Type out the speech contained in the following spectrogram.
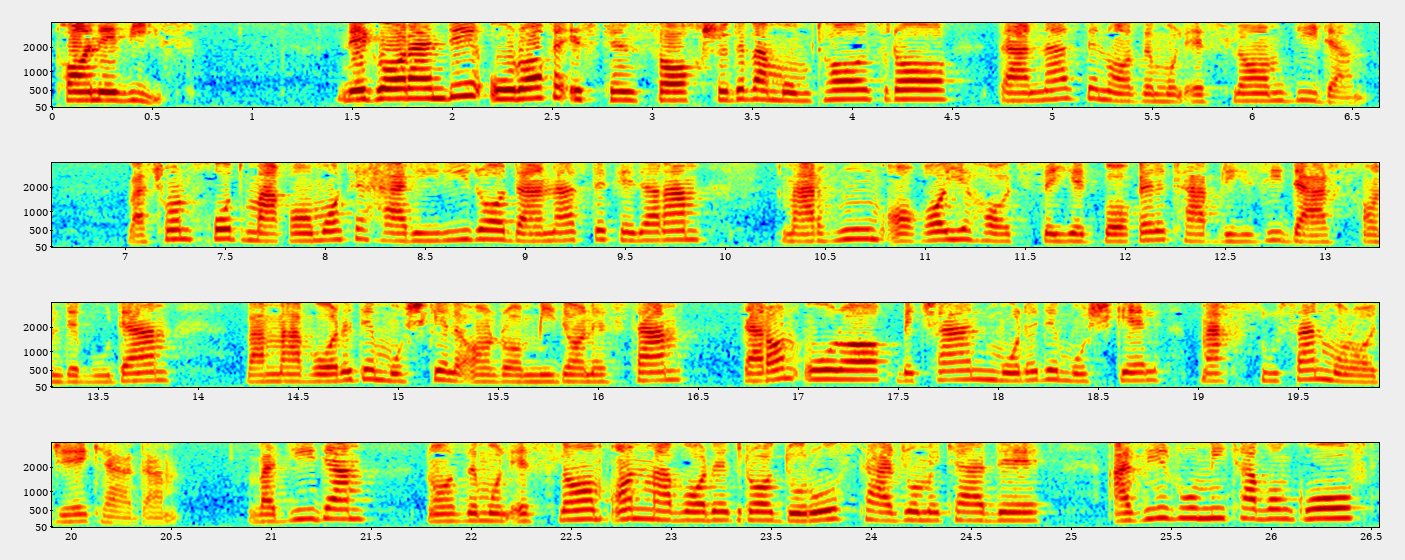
پانویس نگارنده اوراق استنساخ شده و ممتاز را در نزد نازم الاسلام دیدم و چون خود مقامات حریری را در نزد پدرم مرحوم آقای حاج سید باقر تبریزی درس خوانده بودم و موارد مشکل آن را می‌دانستم در آن اوراق به چند مورد مشکل مخصوصا مراجعه کردم و دیدم نازم الاسلام آن موارد را درست ترجمه کرده از این رو می توان گفت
